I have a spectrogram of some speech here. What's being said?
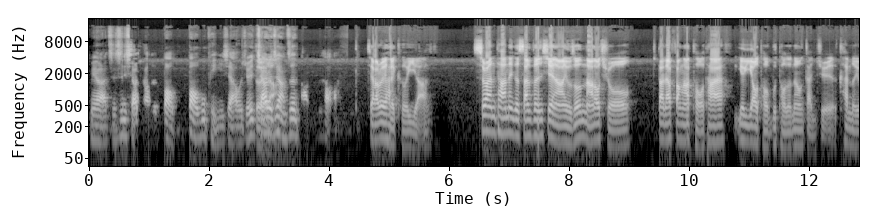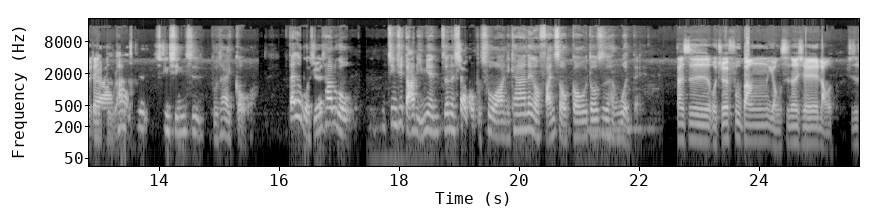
没有啦，只是小小的抱抱不平一下。我觉得嘉瑞这样真的打得很好啊。嘉瑞还可以啊，虽然他那个三分线啊，有时候拿到球，大家放他投，他又要投不投的那种感觉，看得有点赌烂。他是信心是不太够啊，但是我觉得他如果。进去打里面真的效果不错啊！你看他那种反手勾都是很稳的。但是我觉得富邦勇士那些老就是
